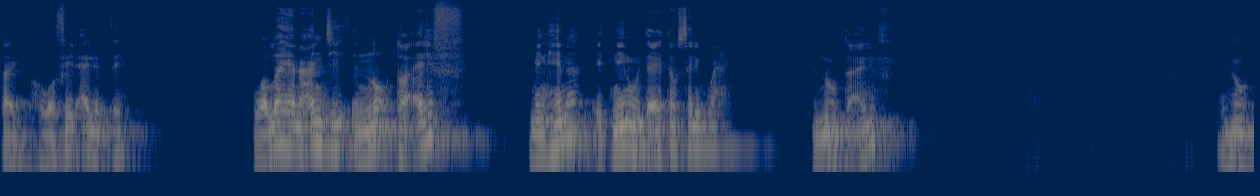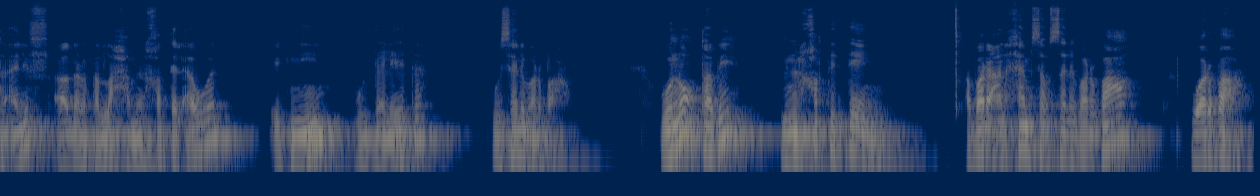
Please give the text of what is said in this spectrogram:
طيب هو فين الألف ف؟ والله أنا عندي النقطة ألف من هنا اتنين وتلاتة وسالب واحد. النقطة ألف النقطة ألف أقدر أطلعها من الخط الأول اتنين وتلاتة وسالب أربعة. ونقطة ب من الخط التاني عبارة عن خمسة وسالب أربعة وأربعة.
